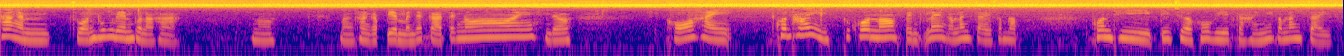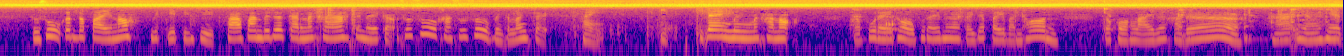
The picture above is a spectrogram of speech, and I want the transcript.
ทางอันสวนทุ่งเรนพุ่นล่ะค่ะเนาะ บางครั้งก็เปลี่ยนบรรยากาศจักน้อย เดี๋ยว ขอให้คนไทยทุกคนเนาะเป็นแรงกำลังใจสำหรับคนที่ติดเชื้อโควิดก็ให้มีกำลังใจสู้ๆกันต่อไปเนาะวิกฤตจริงๆฟ้าฟันไปด้วยกันนะคะจังไหนก็สู้ๆค่ะสู้ๆเป็นกำลังใจให้อีกแรงหนึ่งนะคะเนาะกับผู้ใดท้อผู้ใดเนื่อก็อย่าไปบันทอนเจ้าของหลายเด้อค่ะ เด้อหาอย่างเฮ็ด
